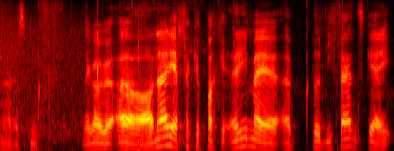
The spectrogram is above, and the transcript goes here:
No, it's, they gotta go. Oh, no, a fucking bucket. I need my, a bloody fence gate.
